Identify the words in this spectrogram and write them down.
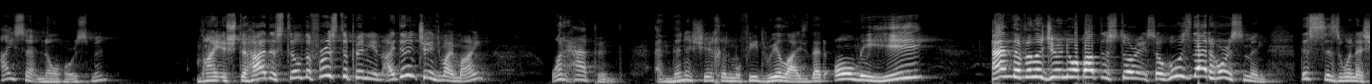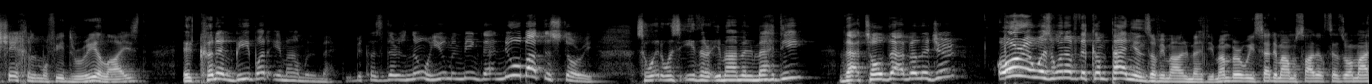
I sent no horsemen. My ijtihad is still the first opinion. I didn't change my mind. What happened? And then a Sheikh al-Mufid realized that only he and the villager knew about the story. So who's that horseman? This is when a Sheikh al-Mufid realized it couldn't be but Imam al-Mahdi because there's no human being that knew about the story. So it was either Imam al-Mahdi that told that villager or it was one of the companions of Imam al-Mahdi. Remember we said Imam al-Sadiq says, وَمَا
